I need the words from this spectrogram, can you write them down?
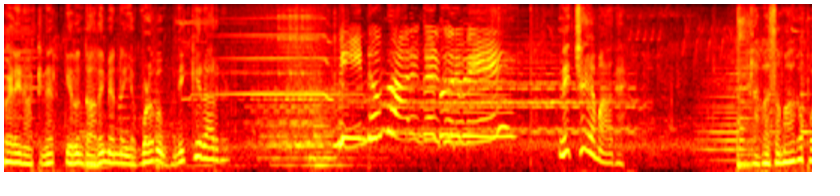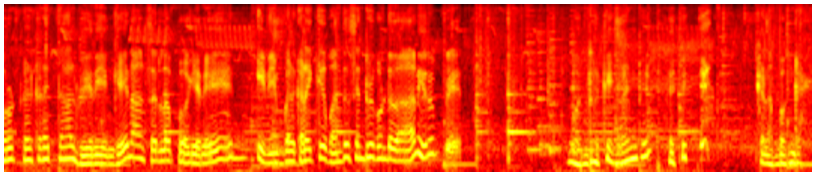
வெளிநாட்டினர் இருந்தாலும் என்னை எவ்வளவு மதிக்கிறார்கள்? மீண்டும் வாருங்கள் குருவே. நிச்சயமாக. இலவசமாக பொருட்கள் கிடைத்தால் வேறு எங்கே நான் செல்லப் போகிறேன். இனி உங்கள் கடைக்கு வந்து சென்று கொண்டுதான் இருப்பேன். ஒன்றுக்கு இரண்டு. கிளம்புங்கள்.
